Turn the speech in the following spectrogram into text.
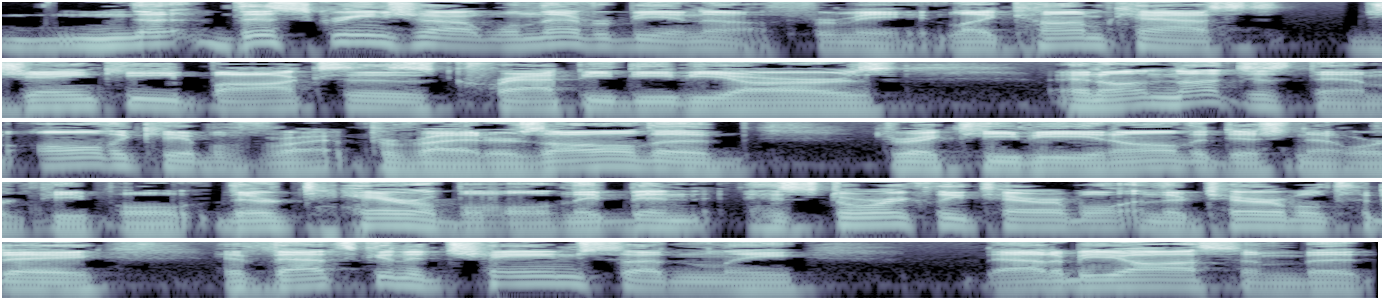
n- this screenshot will never be enough for me. Like Comcast, janky boxes, crappy DVRs, and all, not just them, all the cable provi- providers, all the DirecTV and all the Dish Network people, they're terrible. They've been historically terrible, and they're terrible today. If that's going to change suddenly, that'll be awesome. But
